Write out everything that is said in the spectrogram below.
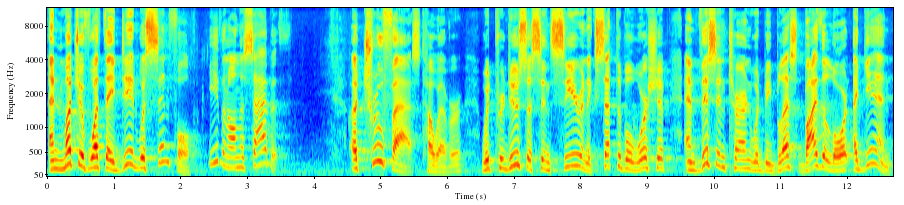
And much of what they did was sinful, even on the Sabbath. A true fast, however, would produce a sincere and acceptable worship, and this in turn would be blessed by the Lord. Again,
